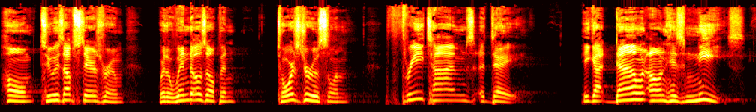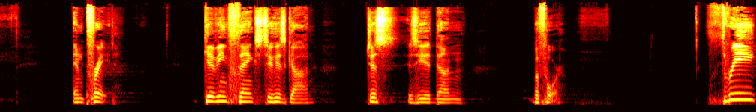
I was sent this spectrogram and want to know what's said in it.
home to his upstairs room where the windows open towards Jerusalem three times a day. He got down on his knees and prayed, giving thanks to his God, just as he had done before three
